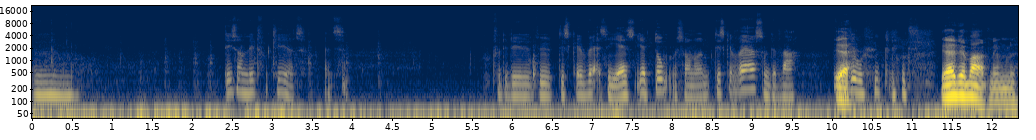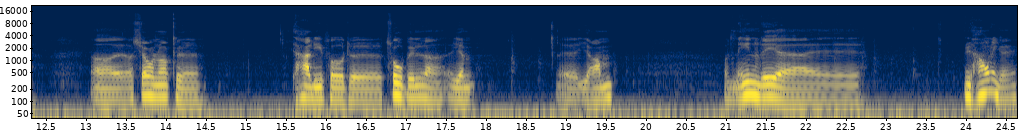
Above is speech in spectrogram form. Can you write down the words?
Øhm, det er sådan lidt forkert, at fordi det, det, det skal være, altså jeg, er- jeg er dum med sådan noget, det skal være som det var. Ja, Det var hyggeligt. ja det var det nemlig. Og, og sjov nok, øh, jeg har lige fået øh, to billeder hjem øh, i ramme. Og den ene, det er øh, Ny Havnegade.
